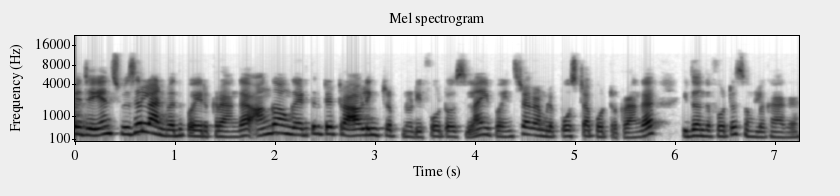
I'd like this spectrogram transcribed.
விஜயன் சுவிட்சர்லாந்து வந்து போயிருக்கிறாங்க. அங்கே அவங்க எடுத்துக்கிட்ட ட்ராவலிங் ட்ரிப்னுடைய ஃபோட்டோஸ்லாம் இப்போ இன்ஸ்டாகிராமில் போஸ்ட்டாக போட்டிருக்கிறாங்க. இது அந்த ஃபோட்டோஸ் உங்களுக்காக.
